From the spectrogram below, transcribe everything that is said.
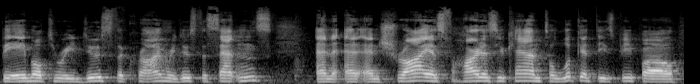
be able to reduce the crime, reduce the sentence, and, and, and, try as hard as you can to look at these people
